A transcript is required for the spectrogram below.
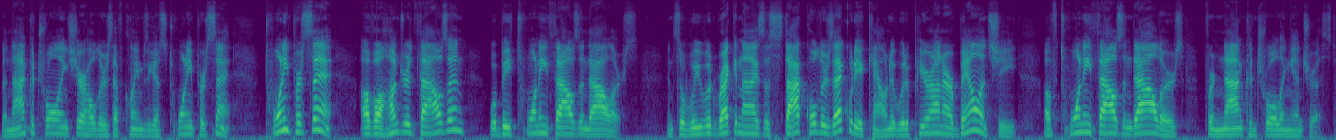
The non-controlling shareholders have claims against 20%. 20% of 100,000 would be $20,000. And so we would recognize a stockholders equity account. It would appear on our balance sheet of $20,000 for non-controlling interest.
